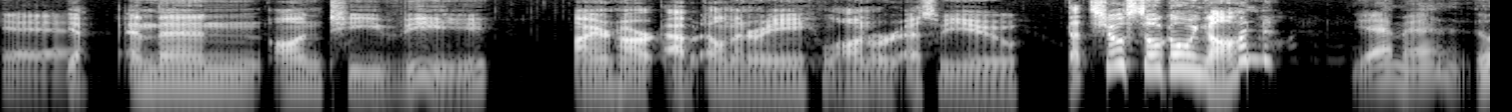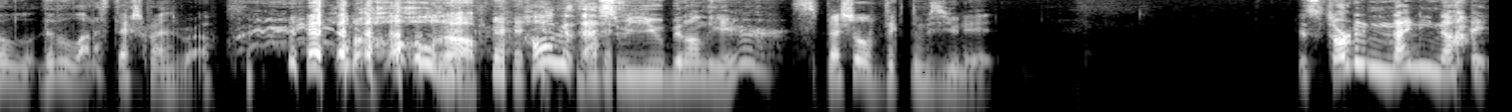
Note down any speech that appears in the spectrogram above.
Yeah. Yeah. And then on TV, Ironheart, Abbott Elementary, Law and Order SVU. That show's still going on? Yeah, man. There's a, lot of sex crimes, bro. Hold up. Hold up. How long has SVU been on the air? Special Victims Unit. It started in 99.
